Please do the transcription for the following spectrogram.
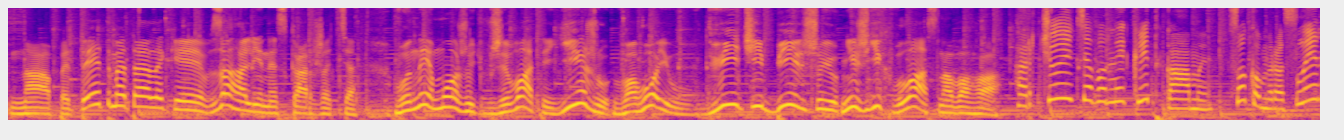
На апетит метелики взагалі не скаржаться. Вони можуть вживати їжу вагою вдвічі більшою, ніж їх власна вага. Харчуються вони квітками, соком рослин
